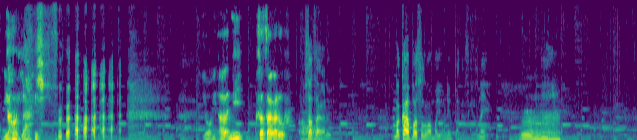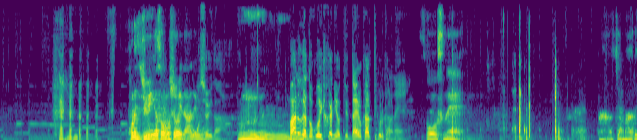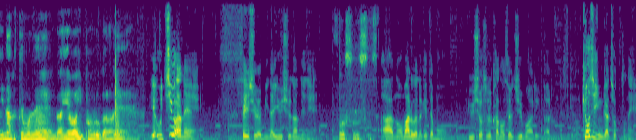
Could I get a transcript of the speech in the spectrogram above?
4位。4位。あ、2、2つ上がる。2つ上がる。まあ、カープはそのまま4連覇ですけどね。うん。これ順位予想面白いな、でも。面白いな。うん。丸がどこ行くかによってだいぶ変わってくるからね。そうっすね。あじゃあ丸いなくてもね、外野はいっぱいおるからね。いや、うちはね、選手がみんな優秀なんでね。そうそうそうあの丸が抜けても優勝する可能性は十分あるあるんですけど、巨人がちょっとね、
